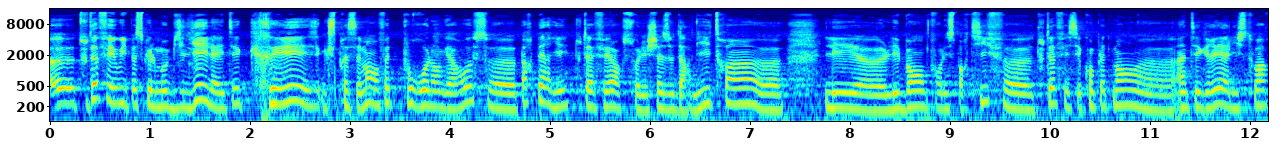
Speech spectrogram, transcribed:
euh, tout à fait, oui, parce que le mobilier, il a été créé expressément en fait pour Roland Garros euh, par Perrier. Tout à fait, alors que ce soit les chaises d'arbitre, hein, euh, les, les bancs pour les sportifs, tout à fait, c'est complètement intégré à l'histoire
